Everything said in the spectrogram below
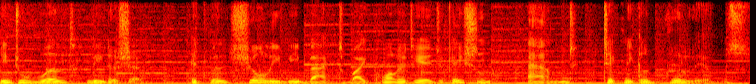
into world leadership, it will surely be backed by quality education and technical brilliance.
